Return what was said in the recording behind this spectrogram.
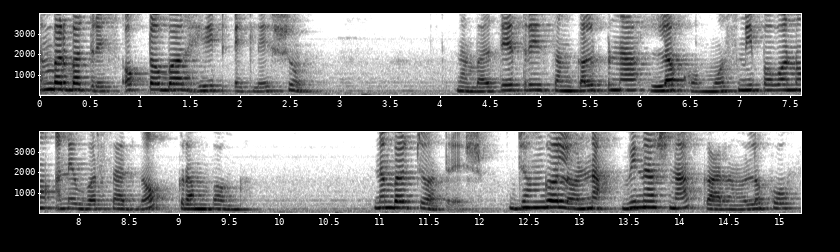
નંબર બત્રીસ. ઓક્ટોબર હીટ એટલે શું? નંબર તેત્રીસ. સંકલ્પના લખો. મોસમી પવનો અને વરસાદનો ક્રમભંગ. નંબર ચોત્રીસ. જંગલોના વિનાશના કારણો લખો.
